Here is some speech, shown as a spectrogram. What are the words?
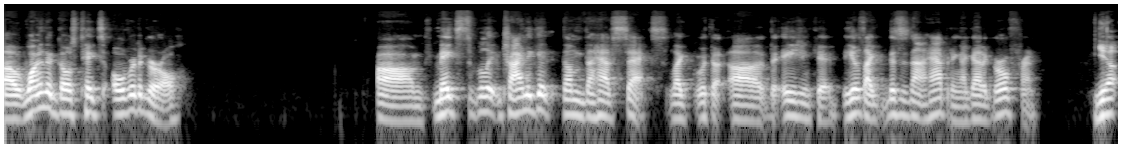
uh one of the ghosts takes over the girl um makes really trying to get them to have sex like with the uh the asian kid he was like this is not happening i got a girlfriend Yep.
